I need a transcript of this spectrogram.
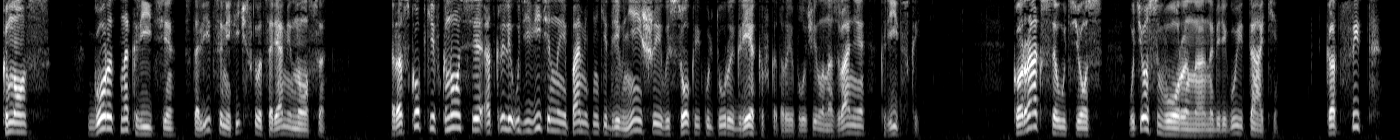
Кнос, город на Крите, столица мифического царя Миноса, Раскопки в Кноссе открыли удивительные памятники древнейшей высокой культуры греков, которая получила название Критской. Коракса утес, утес Ворона на берегу Итаки. Кацит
